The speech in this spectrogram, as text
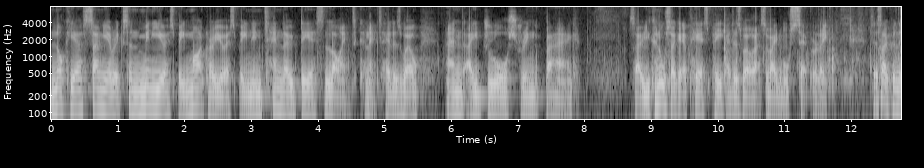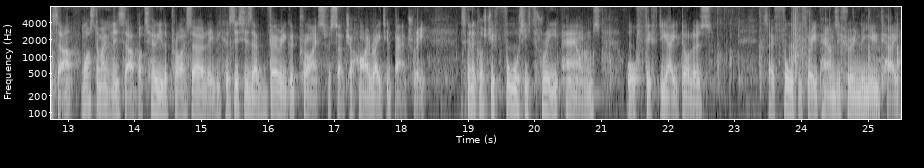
Nokia, Sony Ericsson, mini USB, micro USB, Nintendo DS Lite connector head as well, and a drawstring bag. So you can also get a PSP head as well, that's available separately. So let's open this up. Whilst I'm opening this up, I'll tell you the price early because this is a very good price for such a high rated battery. It's going to cost you £43 or $58. So £43 if you're in the UK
